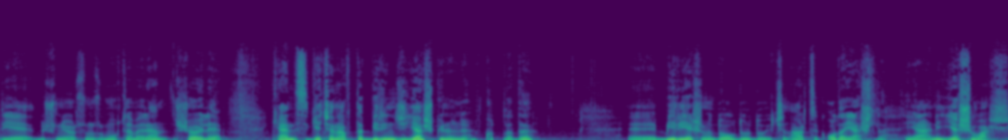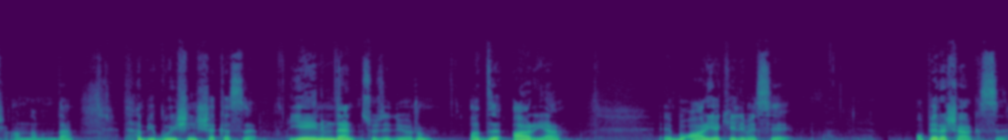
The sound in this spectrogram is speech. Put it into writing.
diye düşünüyorsunuz muhtemelen. Şöyle kendisi geçen hafta birinci yaş gününü kutladı. Ee, bir yaşını doldurduğu için artık o da yaşlı. Yani yaşı var anlamında. Tabii bu işin şakası. Yeğenimden söz ediyorum. Adı Arya. E, bu Arya kelimesi opera şarkısı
